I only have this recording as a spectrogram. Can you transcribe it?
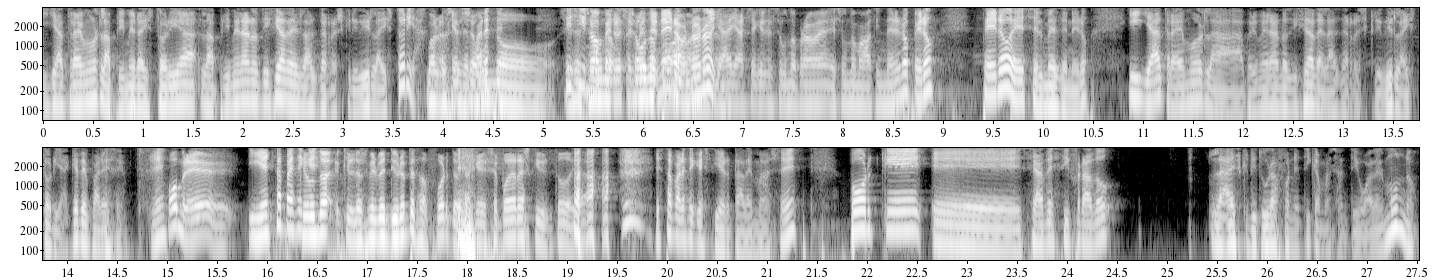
y ya traemos la primera historia, la primera noticia de las de reescribir la historia. Bueno, es ¿Qué el te segundo. parece? Sí, es sí, no, pero es el mes de enero. No, programa no, ya, ya sé que es el segundo programa, el segundo magazine de enero, pero, pero es el mes de enero. Y ya traemos la primera noticia de las de reescribir la historia. ¿Qué te parece? ¿Eh? Hombre, Y esta parece es- que el 2021 empezó fuerte, o sea que se puede reescribir todo ya. Esta parece que es cierta, además, ¿eh? Porque eh, se ha descifrado la escritura fonética más antigua del mundo.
